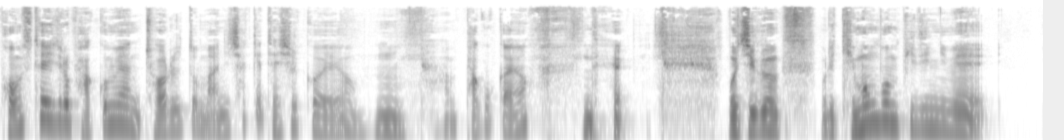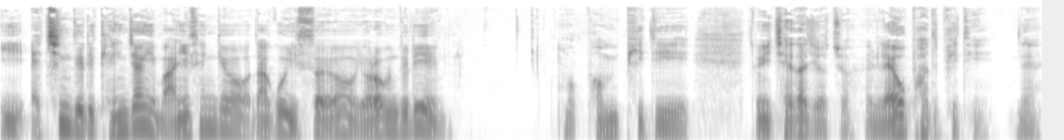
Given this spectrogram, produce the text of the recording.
범 스테이지로 바꾸면 저를 또 많이 찾게 되실 거예요. 음, 한번 바꿀까요? 네. 뭐 지금 우리 김홍범 PD님의 이 애칭들이 굉장히 많이 생겨나고 있어요. 여러분들이 뭐범 PD 또 이 제가 지었죠. 레오파드 PD. 네.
